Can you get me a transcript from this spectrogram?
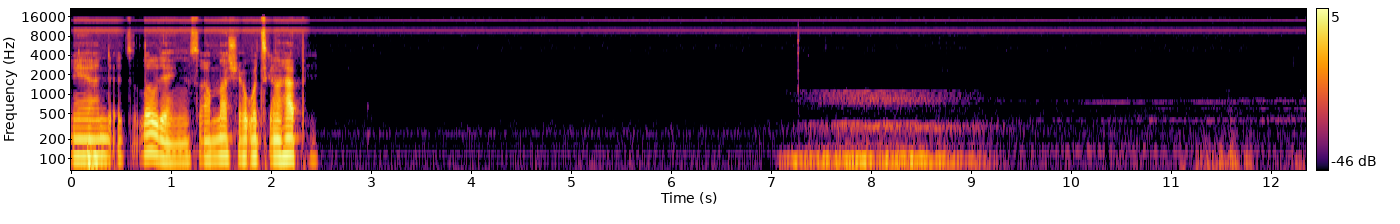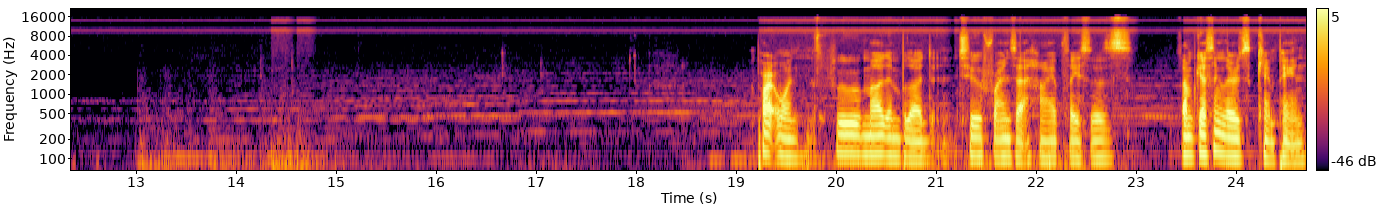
And it's loading, so I'm not sure what's gonna happen. Part one. Through mud and blood, two friends at high places. So I'm guessing there's campaign.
